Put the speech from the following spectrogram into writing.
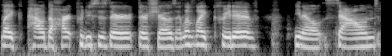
like how the heart produces their their shows. I love like creative you know, sound.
